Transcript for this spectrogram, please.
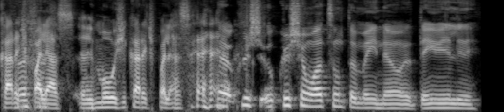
Cara de palhaço. emoji cara de palhaço. é, o, Christian, Watson também não. Eu tenho ele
